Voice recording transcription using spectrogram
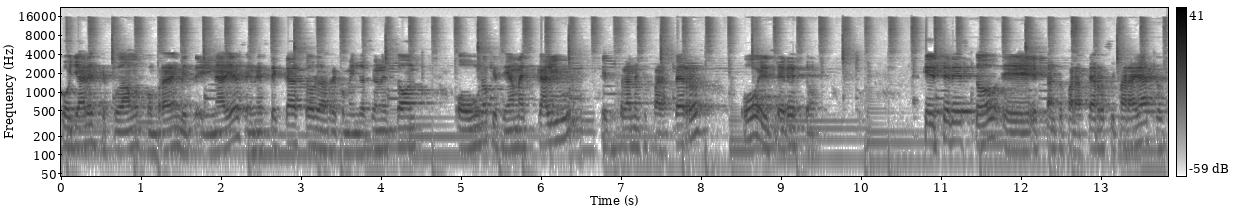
collares que podamos comprar en veterinarias, en este caso las recomendaciones son o uno que se llama Excalibur, que es solamente para perros, o el Ceresto, que el Ceresto eh, es tanto para perros y para gatos.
